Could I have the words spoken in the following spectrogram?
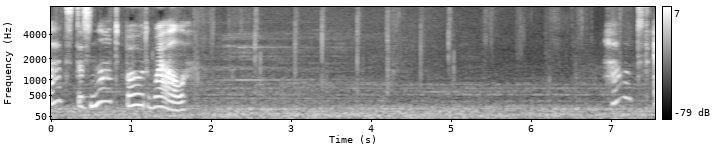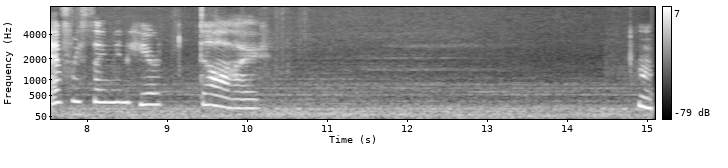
That does not bode well. How did everything in here die? Hmm.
